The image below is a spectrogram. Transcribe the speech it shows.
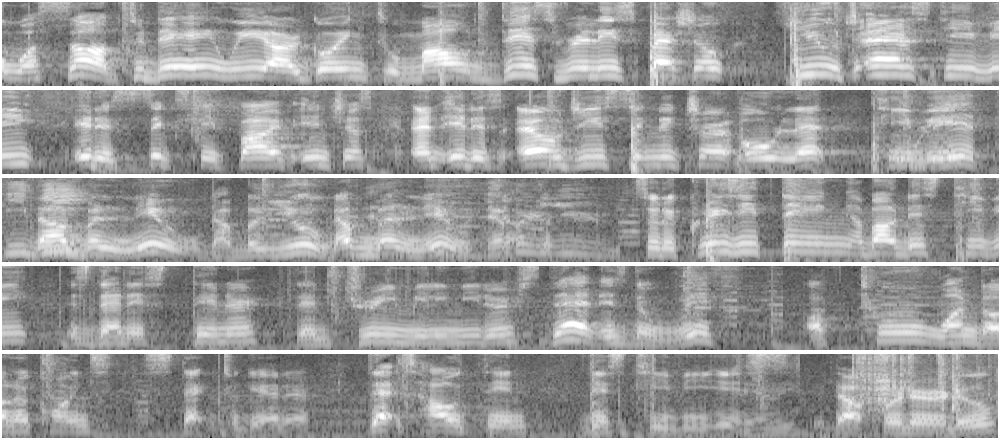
what's up? Today we are going to mount this really special huge ass TV. It is 65 inches and it is LG signature OLED TV, OLED TV. W. W. W. W. So the crazy thing about this TV is that it's thinner than 3 millimeters. That is the width of two $1 coins stacked together. That's how thin this TV is. Without further ado,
